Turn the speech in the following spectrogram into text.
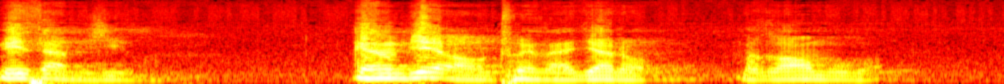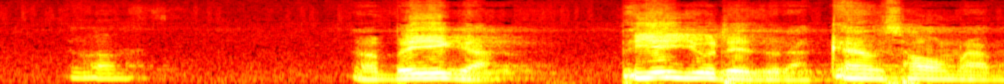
ကိစ္စမရှိဘူးကံပြည့်အောင်ထွင်တာကြတော့မကောင်းဘူးပေါ့နော်ဘိကဘိရွတ်တယ်ဆိုတာကံဆောင်တာမ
